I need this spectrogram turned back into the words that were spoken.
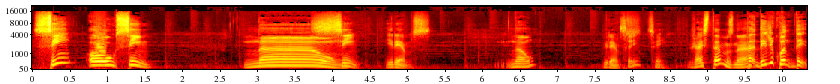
Sim ou sim? Não! Sim, iremos. Não. Iremos. Sei. Sim. Já estamos, né? Tá, Desde quando. de-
